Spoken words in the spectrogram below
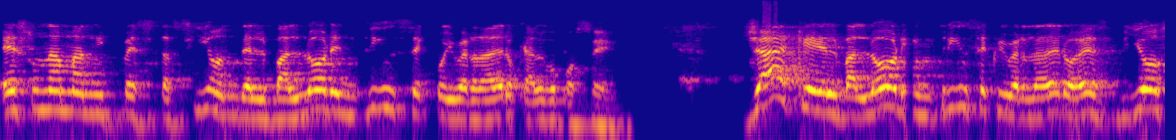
es una manifestación del valor intrínseco y verdadero que algo posee. Ya que el valor intrínseco y verdadero es Dios,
